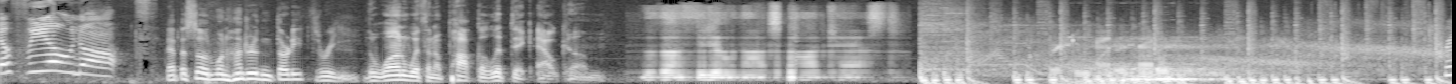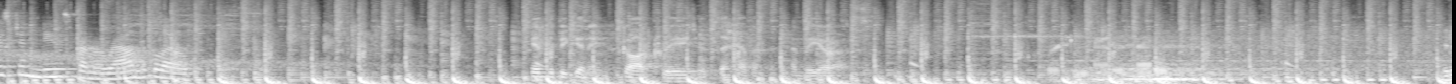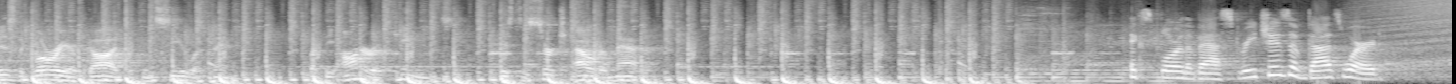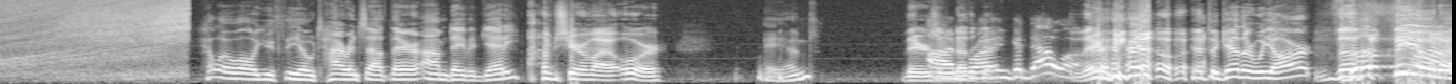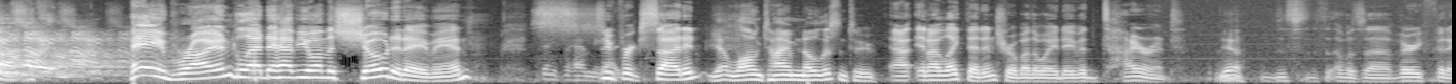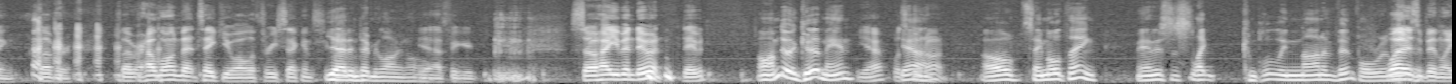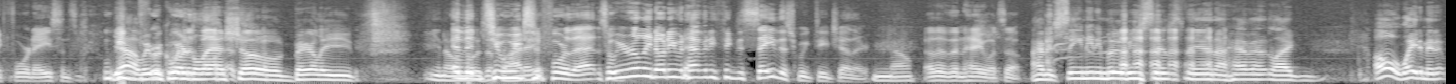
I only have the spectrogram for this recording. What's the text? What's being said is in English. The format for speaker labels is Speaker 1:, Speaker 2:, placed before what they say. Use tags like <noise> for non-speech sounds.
Speaker 1: The Theonauts.
Speaker 2: episode 133.
Speaker 3: The one with an apocalyptic outcome.
Speaker 4: The Theonauts Podcast.
Speaker 5: Christian news from around the globe.
Speaker 6: In the beginning, God created the heaven and the earth.
Speaker 7: It is the glory of God to conceal a thing, but the honor of kings is to search out a matter.
Speaker 5: Explore the vast reaches of God's Word.
Speaker 2: Hello, all you Theo tyrants out there. I'm David Gaddy, <laughs>
Speaker 3: I'm Jeremiah Orr.
Speaker 2: and,
Speaker 3: There's
Speaker 8: I'm
Speaker 3: another
Speaker 8: Brian Godawa.
Speaker 3: guy. There we go. <laughs>
Speaker 2: and together we are.
Speaker 3: The, Theonauts. Hey, Brian. Glad to have you on the show today, man.
Speaker 8: Thanks for having me,
Speaker 3: Super excited.
Speaker 2: Yeah, long time no listen to.
Speaker 3: Uh, and I like that intro, by the way, David. Tyrant.
Speaker 2: Yeah.
Speaker 3: This that was uh, very fitting. Clever. <laughs> Clever. How long did that take you? All of three seconds?
Speaker 2: Yeah, it didn't take me long at all.
Speaker 3: Yeah, I figured. so, how you been doing, <laughs> David?
Speaker 2: Oh, I'm doing good, man.
Speaker 3: Yeah. What's
Speaker 2: Yeah.
Speaker 3: going on?
Speaker 2: Oh, same old thing. Man, this is like completely non eventful. Really.
Speaker 3: What has it been like four days since? <laughs> We
Speaker 2: Yeah, we recorded the last show barely, you know.
Speaker 3: and then
Speaker 2: was it,
Speaker 3: two weeks before that. So we really don't even have anything to say this week to each other,
Speaker 2: No.
Speaker 3: other than "Hey, what's up?"
Speaker 2: I haven't seen any movies <laughs> since then. I haven't, like. Oh, wait a minute.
